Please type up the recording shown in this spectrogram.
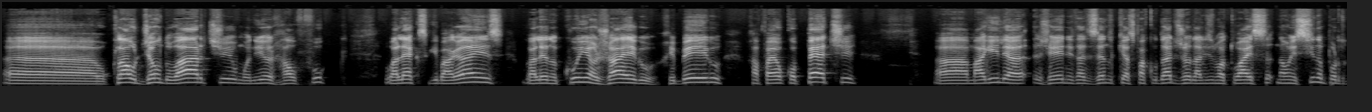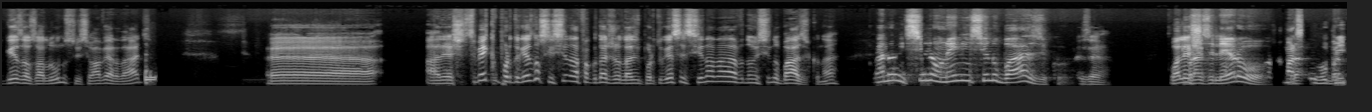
uh, o Claudião Duarte, o Munir Ralfuk, o Alex Guimarães, o Galeno Cunha, o Jairo Ribeiro, Rafael Copete, a Marília GN está dizendo que as faculdades de jornalismo atuais não ensinam português aos alunos, isso é uma verdade. É, se bem que o português não se ensina na faculdade de jornalismo português, se ensina no ensino básico, né? Mas não ensinam nem no ensino básico. Pois é. O Alexandre, brasileiro. Marcelo Rubinho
